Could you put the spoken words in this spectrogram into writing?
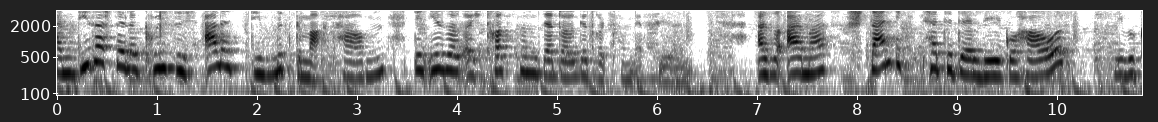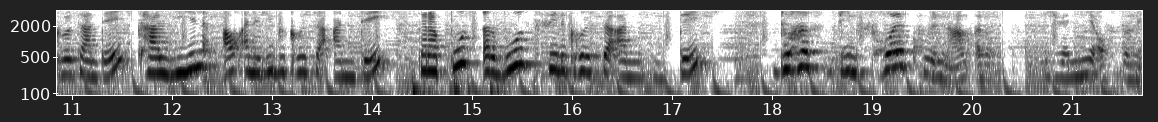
An dieser Stelle grüße ich alle, die mitgemacht haben, denn ihr sollt euch trotzdem sehr doll gedrückt von mir fühlen. Also einmal Steinexperte der Lego Haus, liebe Grüße an dich. Khalil, auch eine liebe Grüße an dich. Karabus Arbus, viele Grüße an dich. Du hast den voll coolen Namen. Also, ich wäre nie auf so, eine,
